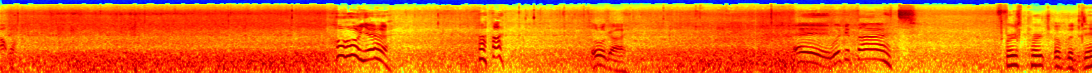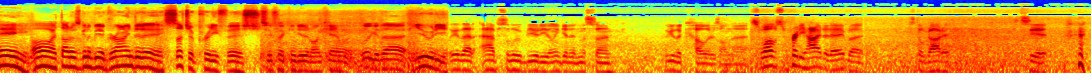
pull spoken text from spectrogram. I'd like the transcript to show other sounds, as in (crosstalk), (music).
got one. Oh, yeah. (laughs) Little guy. Hey, look at that first perch of the day. Oh, I thought it was gonna be a grind today. Such a pretty fish. Let's see if I can get it on camera. Look at that beauty. Look at that absolute beauty. Let me get it in the sun. Look at the colors on that. Swell's pretty high today, but still got it. See it. (laughs)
